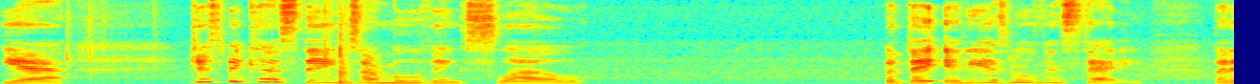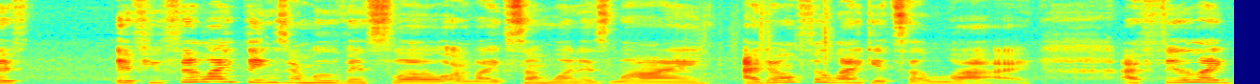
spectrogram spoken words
yeah, just because things are moving slow, but they it is moving steady. But if if you feel like things are moving slow or like someone is lying, I don't feel like it's a lie. I feel like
